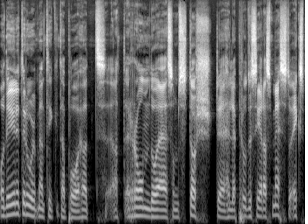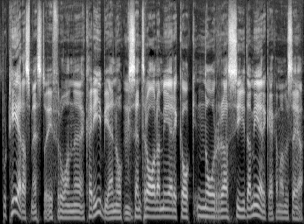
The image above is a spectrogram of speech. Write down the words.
Och det är ju lite roligt med att titta på att, att rom då är som störst, eh, eller produceras mest och exporteras mest då ifrån eh, Karibien och Centralamerika och norra Sydamerika kan man väl säga.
